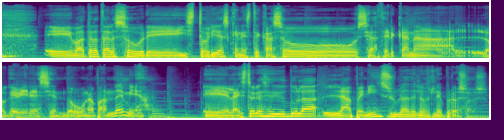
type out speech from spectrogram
eh, va a tratar sobre historias que en este caso se acercan a lo que viene siendo una pandemia. Eh, la historia se titula La península de los leprosos.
